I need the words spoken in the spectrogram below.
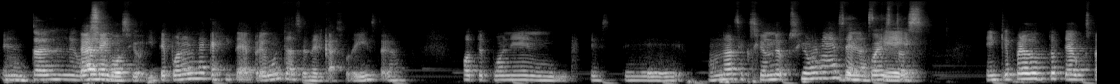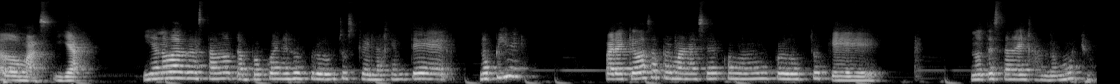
En en tal negocio. tal negocio y te ponen una cajita de preguntas en el caso de Instagram o te ponen este, una sección de opciones De en las que en qué producto te ha gustado más y ya. Y ya no vas gastando tampoco en esos productos que la gente no pide. ¿Para qué vas a permanecer con un producto que no te está dejando mucho?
